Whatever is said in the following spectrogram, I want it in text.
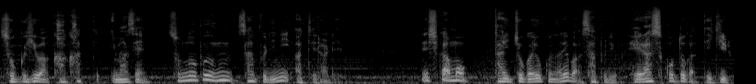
食費はかかっていません。その分サプリに充てられる。でしかも体調が良くなればサプリは減らすことができる。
